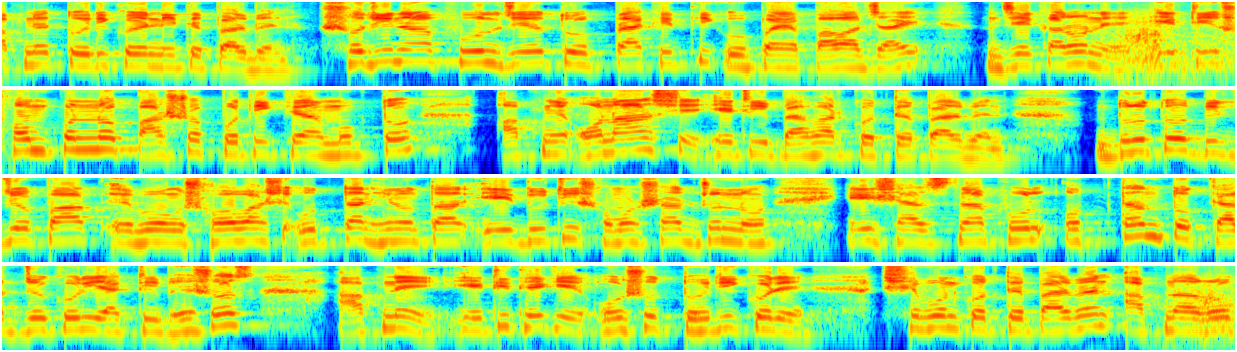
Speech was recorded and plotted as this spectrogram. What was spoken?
আপনি তৈরি করে নিতে পারবেন। সজিনা ফুল যেহেতু প্রাকৃতিক উপায়ে পাওয়া যায়, যে কারণে এটি সম্পূর্ণ পার্শ্ব প্রতিক্রিয়া মুক্ত, আপনি অনায়াসে এটি ব্যবহার করতে পারবেন। দ্রুত বীর্যপাত এবং সহবাসী উত্তানহীনতার এই দুটি সমস্যার জন্য এই সাজনা ফুল অত্যন্ত কার্যকরী একটি ভেষজ, আপনি এটি থেকে ওষুধ তৈরি করে সেবন করতে পারবেন আপনার রোগ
